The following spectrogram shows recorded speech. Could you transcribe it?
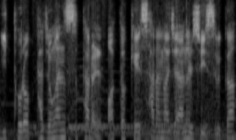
이토록 다정한 스타를 어떻게 사랑하지 않을 수 있을까?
